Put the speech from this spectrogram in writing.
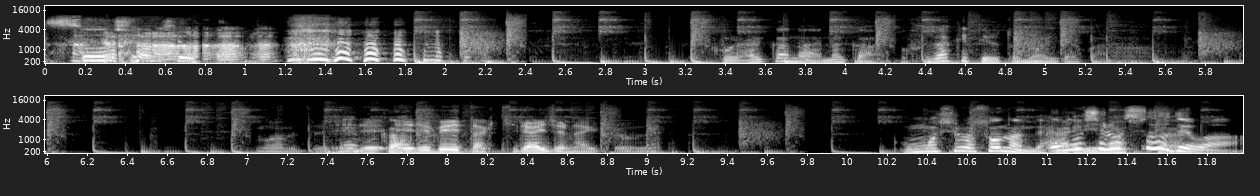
そうしましょうか。これあれかな？なんか、ふざけてると思われちゃうかなまあ別にエレなんかエレベーター嫌いじゃないけどね。面白そうなんで入り面ました白そうでは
